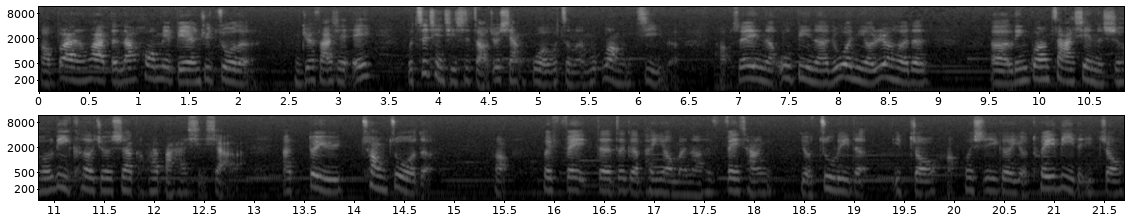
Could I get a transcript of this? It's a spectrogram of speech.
哦，不然的话，等到后面别人去做了，你就会发现，哎，我之前其实早就想过，我怎么忘记了？好，所以呢，务必呢，如果你有任何的呃灵光乍现的时候，立刻就是要赶快把它写下来。啊，对于创作的，好会飞的这个朋友们呢，是非常有助力的一周，好，会是一个有推力的一周。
